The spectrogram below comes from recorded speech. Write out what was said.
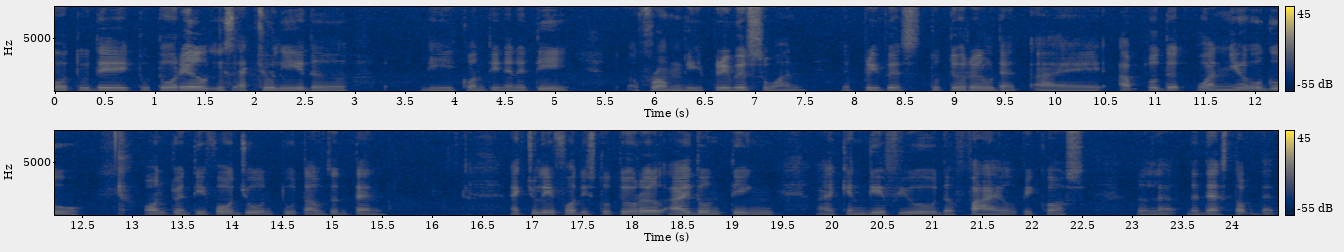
for today. Tutorial is actually the the continuity from the previous one the previous tutorial that I uploaded one year ago on 24 June 2010 actually for this tutorial I don't think I can give you the file because the, the desktop that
